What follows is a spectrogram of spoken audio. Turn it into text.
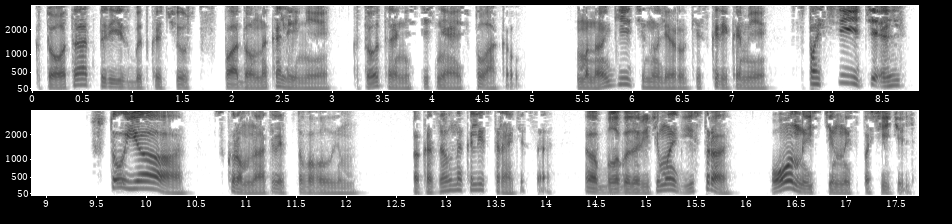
Кто-то от переизбытка чувств падал на колени, кто-то, не стесняясь, плакал. Многие тянули руки с криками «Спаситель!» «Что я?» — скромно ответствовал им. Показал на Калистратиса. «Благодарите магистра. Он истинный спаситель».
